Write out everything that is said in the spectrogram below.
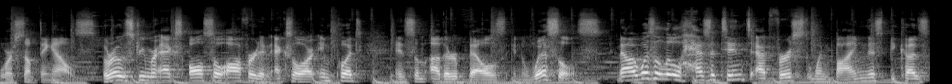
or something else. The Rode Streamer X also offered an XLR input and some other bells and whistles. Now, I was a little hesitant at first when buying this because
